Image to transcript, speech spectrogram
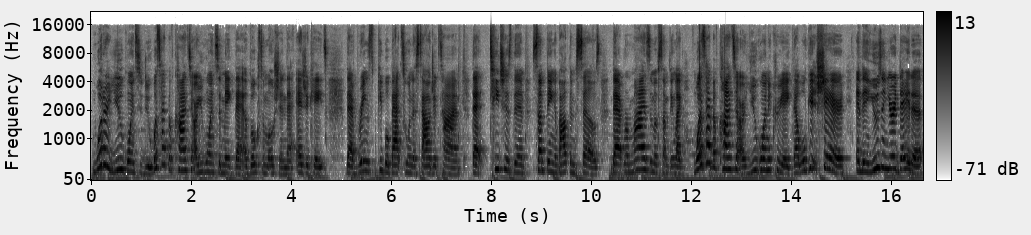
What are you going to do? What type of content are you going to make that evokes emotion, that educates, that brings people back to a nostalgic time, that teaches them something about themselves, that reminds them of something? Like, what type of content are you going to create that will get shared? And then using your data,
